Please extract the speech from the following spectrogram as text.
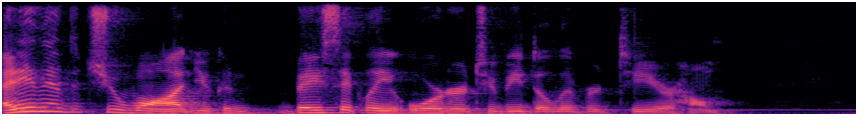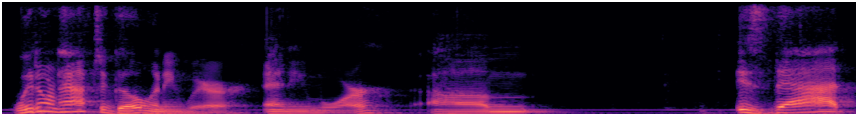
anything that you want, you can basically order to be delivered to your home. We don't have to go anywhere anymore. Um, is that,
